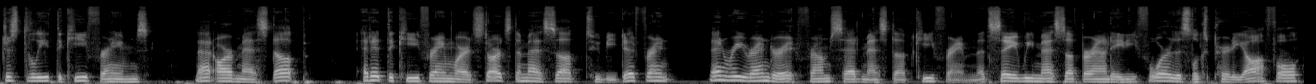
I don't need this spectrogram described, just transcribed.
just delete the keyframes, that are messed up, edit the keyframe where it starts to mess up to be different, then re-render it from said messed up keyframe. Let's say we mess up around 84, this looks pretty awful,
